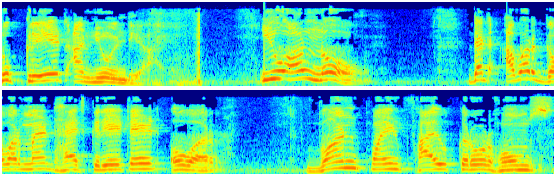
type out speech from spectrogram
to create a new India. You all know that our government has created over 1.5 crore homes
